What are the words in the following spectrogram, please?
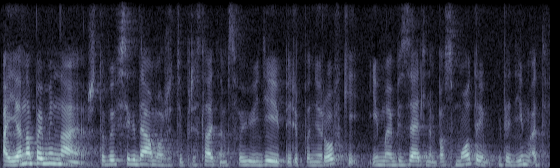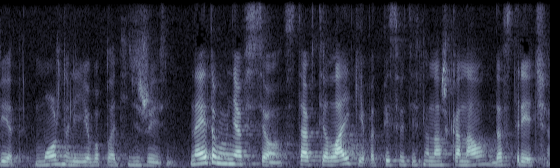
А я напоминаю, что вы всегда можете прислать нам свою идею перепланировки, и мы обязательно посмотрим и дадим ответ, можно ли ее воплотить в жизнь. На этом у меня все. Ставьте лайки, подписывайтесь на наш канал. До встречи!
